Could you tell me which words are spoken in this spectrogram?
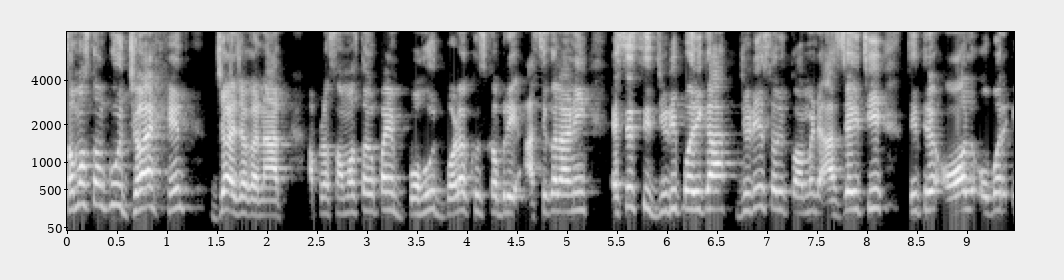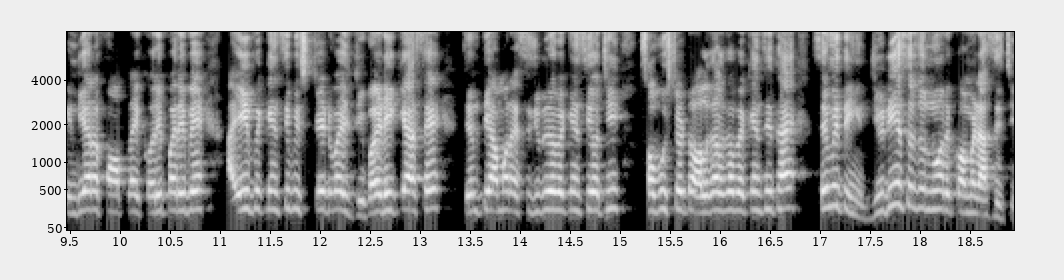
समस्त को जय हिंद जय जगन्नाथ आपण समस्त बहुत बड़ खुशखबरी आसीगला एस एस सी जिडी परीक्षा जिडी सरी कमेंट आई all over India form apply करेंगे ये भी स्टेट वाइज डिवाइड होके आसे ଯେମିତି ଆମର ଏସ୍ସିଜିଡିର ଭେକେନ୍ସି ଅଛି ସବୁ ଷ୍ଟେଟ୍ର ଅଲଗା ଅଲଗା ଭେକେନ୍ସି ଥାଏ ସେମିତି ହିଁ ଜିଡିଏସ୍ର ଯେଉଁ ନୂଆ ରିକ୍ୱାରମେଣ୍ଟ ଆସିଛି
